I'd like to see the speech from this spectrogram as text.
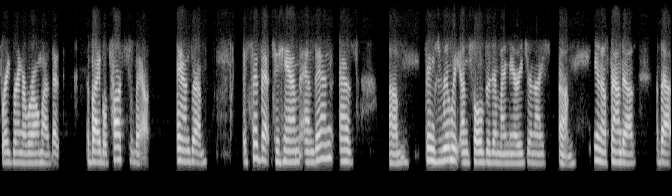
fragrant aroma that the Bible talks about. And um, I said that to him, and then as um, things really unfolded in my marriage, and I, um, you know, found out about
